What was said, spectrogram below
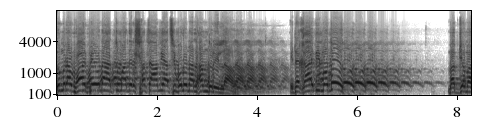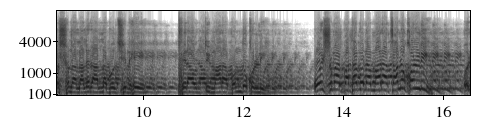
তোমরা ভয় পেও না, তোমাদের সাথে আমি আছি বলুন আলহামদুলিল্লাহ। এটা গায়বী মদত। বাবজি আমার সোনা লালেরা আল্লাহ বলছেন, হে ফেরাও তুই মারা বন্ধ করলি। ওই সময় পাঠাবো না, মারা চালু করলি। ওই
